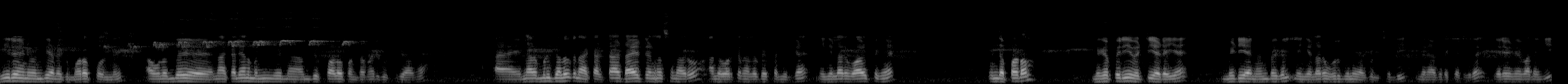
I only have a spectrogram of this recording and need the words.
ஹீரோயின் வந்து எனக்கு முறை பொண்ணு. அவங்க வந்து நான் கல்யாணம் பண்ணி நான் வந்து ஃபாலோ பண்ணுற மாதிரி கொடுத்துருக்காங்க. என்னால் முடிஞ்ச அளவுக்கு நான் கரெக்டாக டயட் என்ன சொன்னாரோ அந்த ஒர்க்கை நல்லபடியாக பண்ணியிருக்கேன். நீங்கள் எல்லோரும் வாழ்த்துங்க. இந்த படம் மிகப்பெரிய வெற்றி அடைய மீடியா நண்பர்கள் நீங்கள் எல்லாரும் உறுதுணையாக இருக்குன்னு சொல்லி இந்த நேரத்தில் கேட்டுக்கிறேன். இறைவனை வணங்கி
